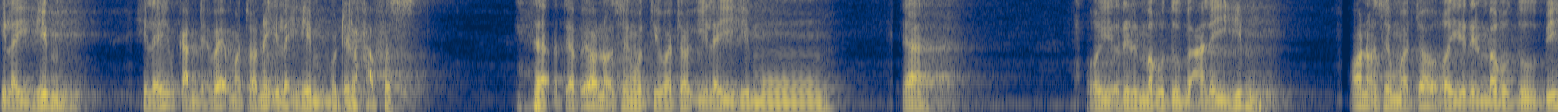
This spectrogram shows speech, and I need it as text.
ilaihim. Ilaihim kan dewek macane ilaihim model hafes. Ya. Tapi ono sing diwaca ilaihimu? Ya. Ghairil maghdubi alaihim ono sing maca ghairil maghdubi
